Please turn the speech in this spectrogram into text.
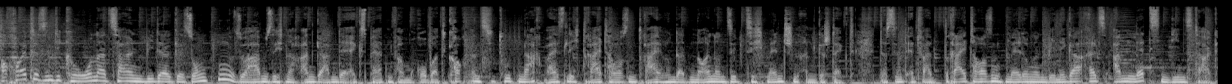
Auch heute sind die Corona-Zahlen wieder gesunken. So haben sich nach Angaben der Experten vom Robert-Koch-Institut nachweislich 3379 Menschen angesteckt. Das sind etwa 3000 Meldungen weniger als am letzten Dienstag.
